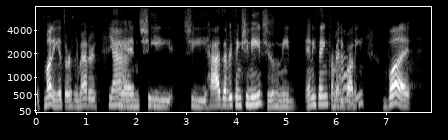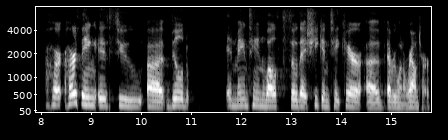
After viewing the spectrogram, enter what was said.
it's money it's earthly matters yeah. and she she has everything she needs she doesn't need anything from Yeah. anybody but her her thing is to uh build and maintain wealth so that she can take care of everyone around her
